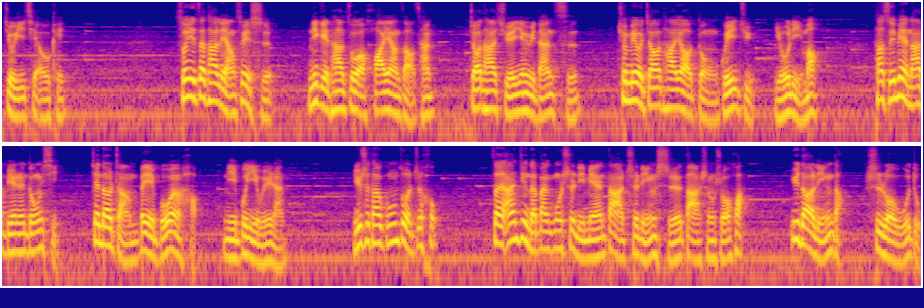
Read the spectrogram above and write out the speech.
就一切 OK。所以，在他两岁时，你给他做花样早餐，教他学英语单词，却没有教他要懂规矩、有礼貌。他随便拿别人东西，见到长辈不问好，你不以为然。于是他工作之后，在安静的办公室里面大吃零食、大声说话，遇到领导视若无睹，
